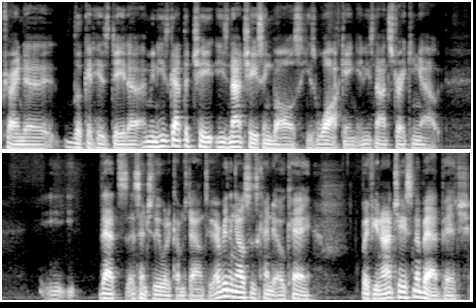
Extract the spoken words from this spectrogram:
trying to look at his data, I mean he's got the chase. He's not chasing balls. He's walking and he's not striking out. He, that's essentially what it comes down to. Everything else is kind of okay, but if you're not chasing a bad pitch,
